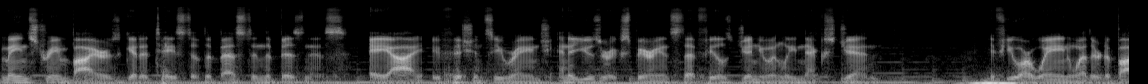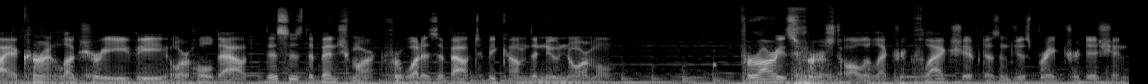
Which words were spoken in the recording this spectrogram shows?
Mainstream buyers get a taste of the best in the business, AI, efficiency range, and a user experience that feels genuinely next-gen. If you are weighing whether to buy a current luxury EV or hold out, this is the benchmark for what is about to become the new normal. Ferrari's first all-electric flagship doesn't just break tradition,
